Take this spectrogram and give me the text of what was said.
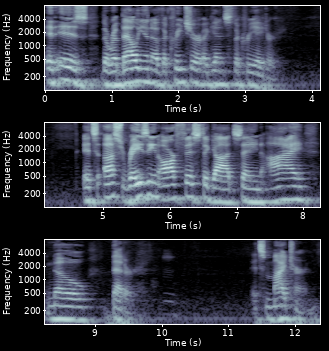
it is the rebellion of the creature against the Creator. It's us raising our fist to God saying, I know better. It's my turn.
